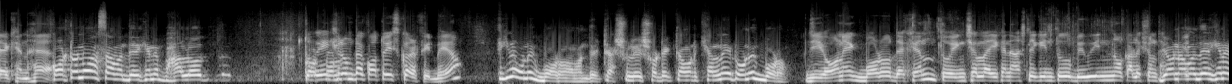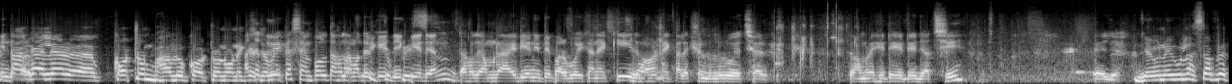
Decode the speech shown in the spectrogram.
দেখেন হ্যাঁ। কটনও আছে আমাদের এখানে ভালো তো এই শোরুমটা কত স্কোয়ার ফিট ভাইয়া? এখানে অনেক বড় আমাদের। এটা আসলে সঠিকটা আমার খেয়াল নাই এটা অনেক বড়। জি অনেক বড় দেখেন। তো ইনশাল্লাহ এখানে আসলে কিন্তু বিভিন্ন কালেকশন যেমন আমাদের এখানে টাঙ্গাইলের কটন ভালো কটন অনেক আচ্ছা আছে। দুই একটা স্যাম্পল তাহলে আচ্ছা, আমাদেরকে দেখিয়ে দেন। তাহলে আমরা আইডিয়া নিতে পারব এখানে কি ধরনের রয়েছে আর তো আমরা হেঁটে হেঁটে যাচ্ছি। যেমন এগুলো আছে আপনার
